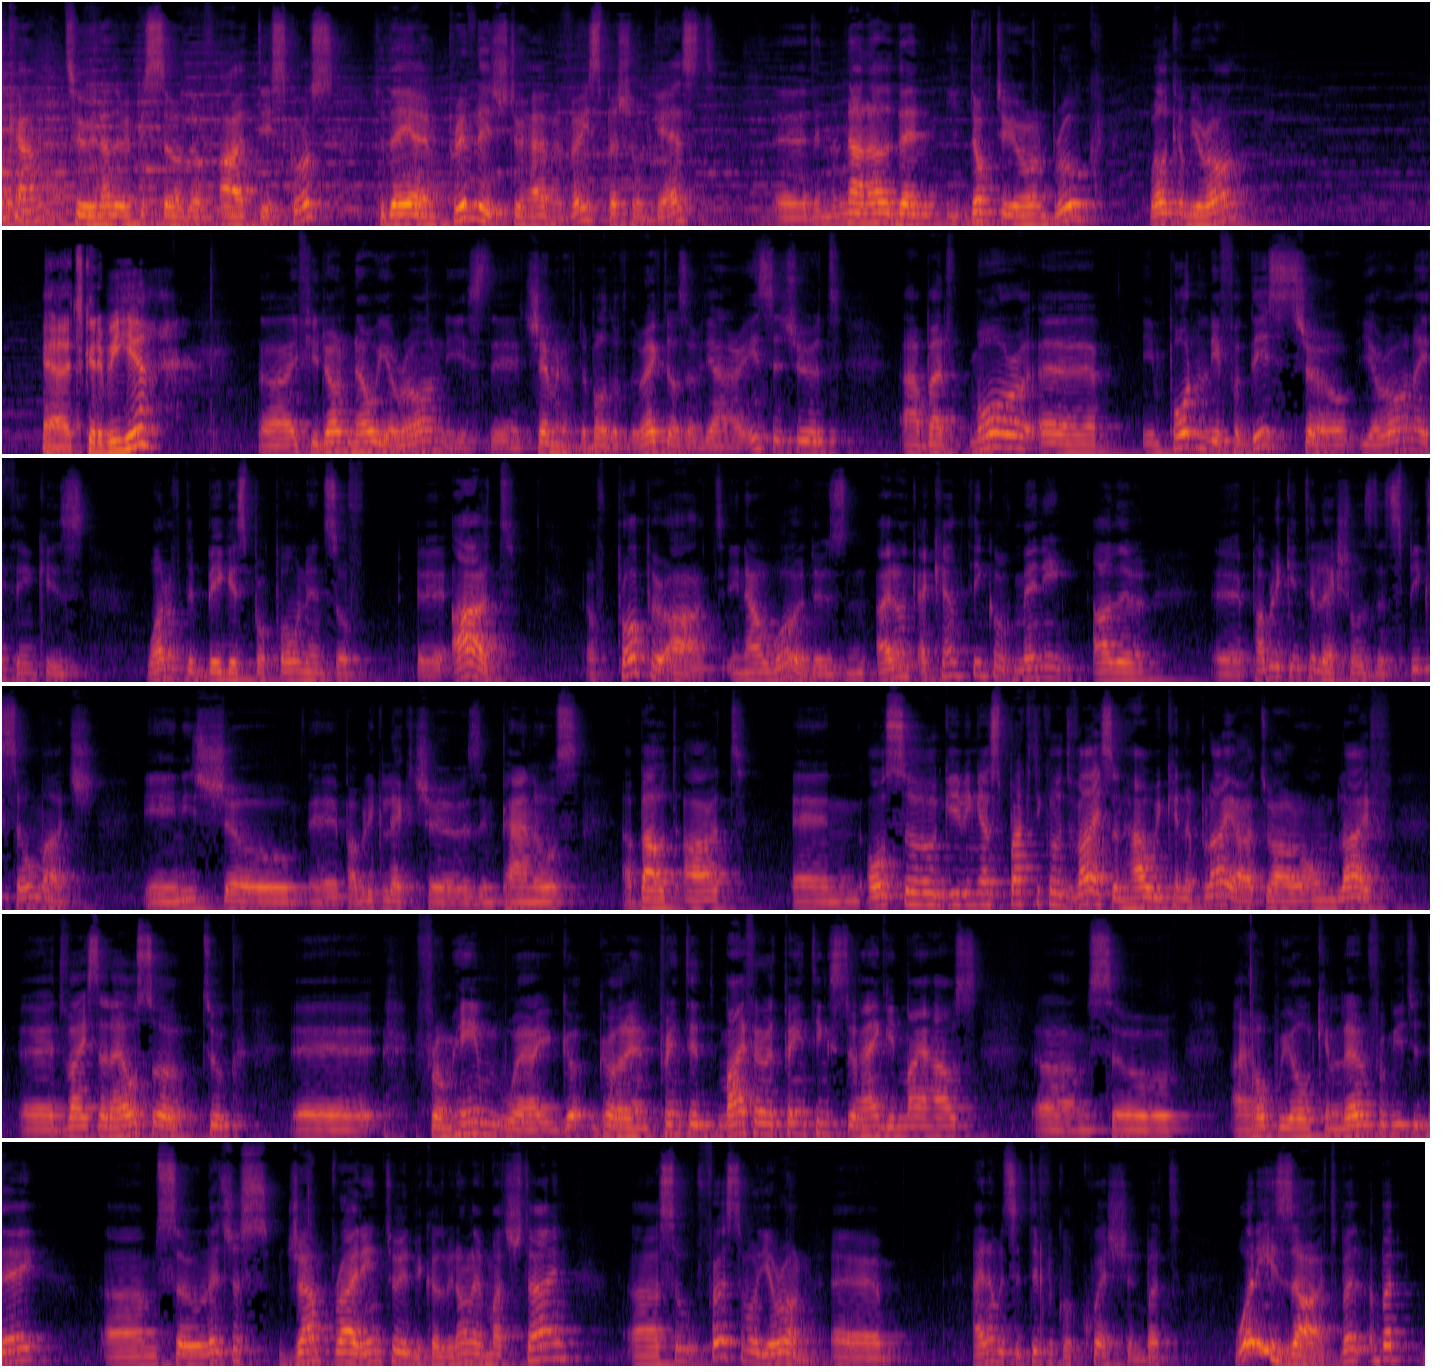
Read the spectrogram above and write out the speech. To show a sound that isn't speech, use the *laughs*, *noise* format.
Welcome to another episode of Art Discourse. Today I'm privileged to have a very special guest, uh, none other than Dr. Yaron Brook. Welcome, Yaron. Yeah, it's good to be here. Uh, if you don't know, Yaron is the chairman of the board of directors of the Ayn Institute. Uh, but more uh, importantly for this show, Yaron, I think, is one of the biggest proponents of uh, art of proper art in our world. There's I don't I can't think of many other uh, public intellectuals that speak so much in his show, uh, public lectures, and panels about art, and also giving us practical advice on how we can apply art to our own life. Uh, advice that I also took uh, from him, where I got, got and printed my favorite paintings to hang in my house. Um, so I hope we all can learn from you today. Um, so let's just jump right into it because we don't have much time. Uh, so first of all, Yaron, uh, I know it's a difficult question, but what is art? But but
